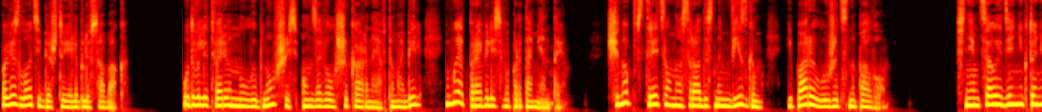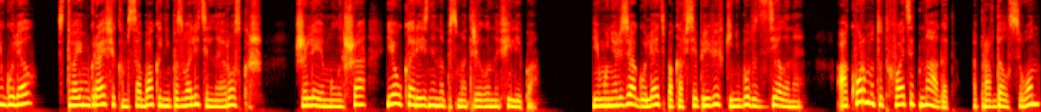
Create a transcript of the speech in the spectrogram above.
Повезло тебе, что я люблю собак. Удовлетворенно улыбнувшись, он завёл шикарный автомобиль, и мы отправились в апартаменты. Щенок встретил нас радостным визгом и парой лужиц на полу. С ним целый день никто не гулял? С твоим графиком собака непозволительная роскошь. Жалея малыша, я укоризненно посмотрела на Филиппа. Ему нельзя гулять, пока все прививки не будут сделаны. А корма тут хватит на год, — оправдался он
